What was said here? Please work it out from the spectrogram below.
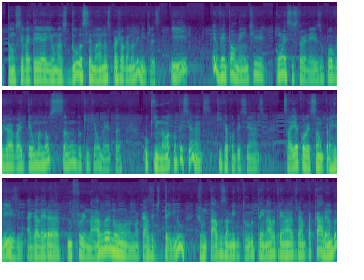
Então você vai ter aí umas duas semanas pra jogar no Limitless. E, eventualmente, com esses torneios, o povo já vai ter uma noção do que, que é o meta. O que não acontecia antes. O que, que acontecia antes? Saía a coleção pré-release, a galera enfurnava no, numa casa de treino, juntava os amigos tudo, treinava, treinava, treinava pra caramba.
